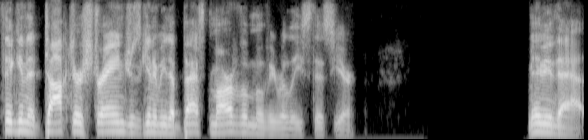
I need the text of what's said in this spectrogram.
thinking that Doctor Strange is going to be the best Marvel movie released this year. Maybe that.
